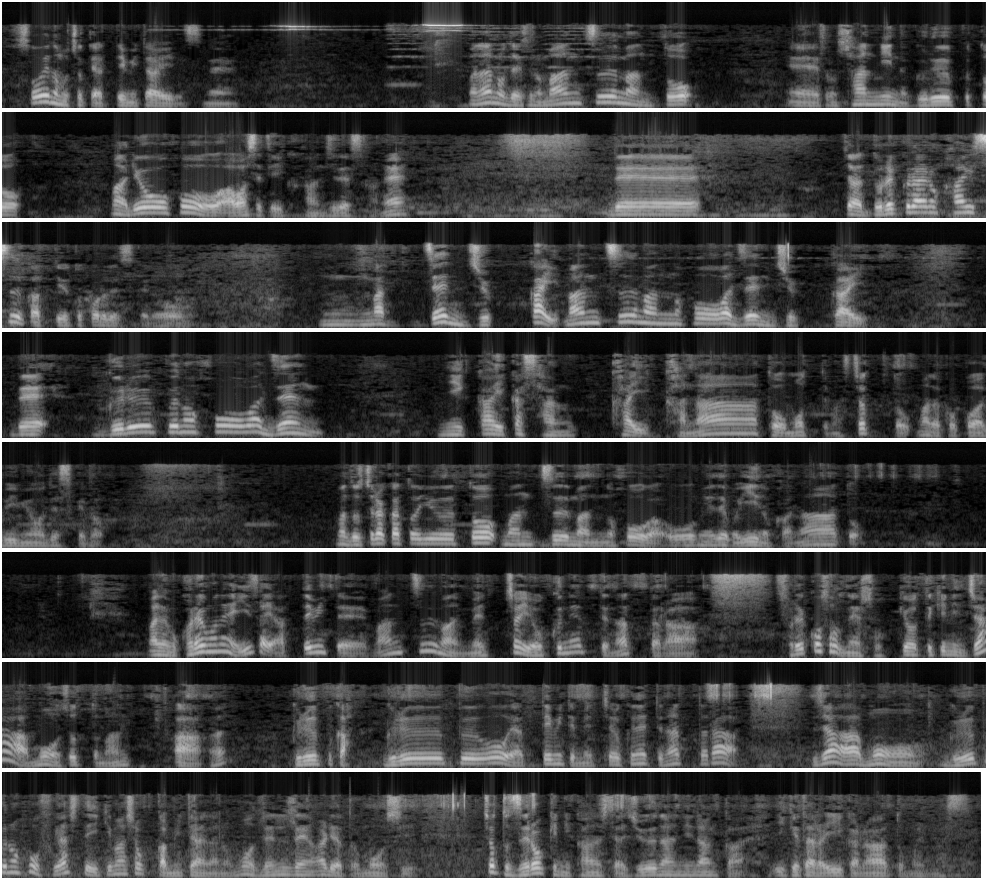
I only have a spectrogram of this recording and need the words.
そういうのもちょっとやってみたいですね。まあ、なので、そのマンツーマンと、えー、その3人のグループと、まあ、両方を合わせていく感じですかね。で、じゃあ、どれくらいの回数かっていうところですけど、うん、まあ、全10回、マンツーマンの方は全10回。で、グループの方は全2回か3回かなと思ってます。ちょっとまだここは微妙ですけど。まあどちらかというと、マンツーマンの方が多めでもいいのかなと。まあでもこれもね、いざやってみて、マンツーマンめっちゃ良くねってなったら、それこそね、即興的に、じゃあもうちょっとマン、あ、んグループか。グループをやってみてめっちゃ良くねってなったら、じゃあもうグループの方増やしていきましょうかみたいなのも全然ありだと思うし、ちょっとゼロ期に関しては柔軟になんかいけたらいいかなと思います。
